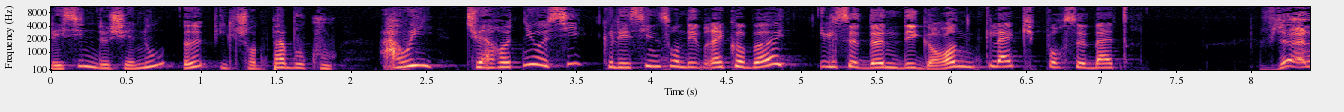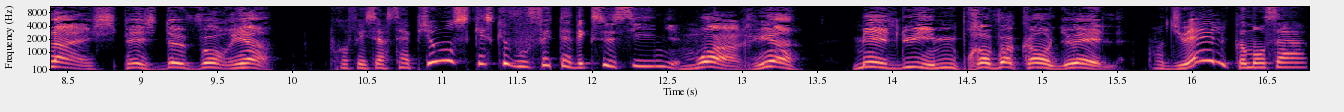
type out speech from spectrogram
Les cygnes de chez nous, eux, ils chantent pas beaucoup. Ah oui, tu as retenu aussi que les cygnes sont des vrais cow-boys? Ils se donnent des grandes claques pour se battre. Viens là, espèce de vaurien Professeur Sapiens, qu'est-ce que vous faites avec ce cygne? Moi, rien Mais lui, il me provoque en duel En duel Comment ça?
